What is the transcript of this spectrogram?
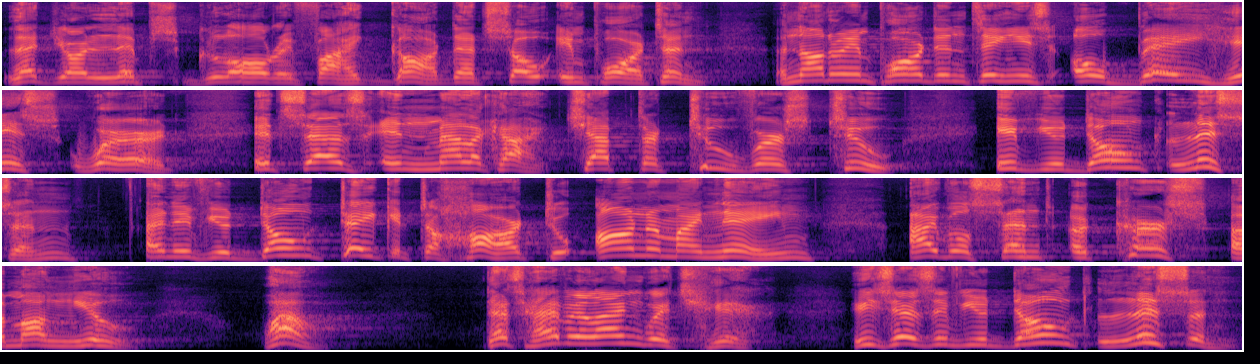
let your lips glorify God. That's so important. Another important thing is obey his word. It says in Malachi chapter 2, verse 2 if you don't listen and if you don't take it to heart to honor my name, I will send a curse among you. Wow. That's heavy language here. He says, if you don't listen,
